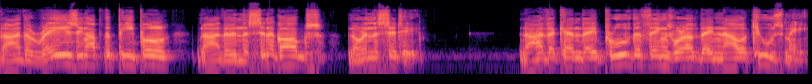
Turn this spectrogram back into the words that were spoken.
neither raising up the people, neither in the synagogues, nor in the city. Neither can they prove the things whereof they now accuse me.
